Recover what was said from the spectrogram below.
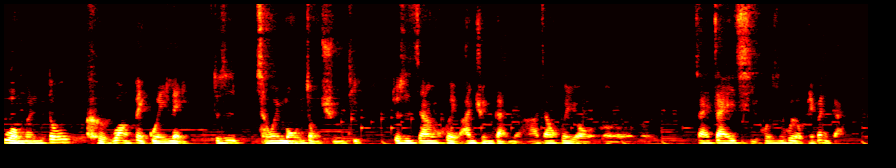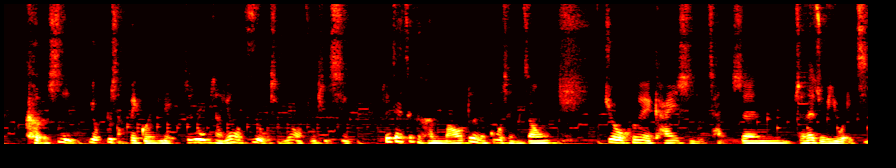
我们都渴望被归类，就是成为某一种群体。就是这样会有安全感的啊，这样会有呃在在一起，或者是会有陪伴感，可是又不想被归类，就是我们想拥有自我，想拥有主体性，所以在这个很矛盾的过程中，就会开始产生存在主义危机，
